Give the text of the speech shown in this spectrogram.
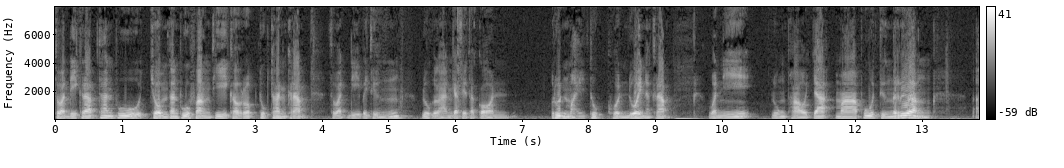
สวัสดีครับท่านผู้ชมท่านผู้ฟังที่เคารพทุกท่านครับ สวัสดีไปถึงลูกหลานเกษตรกรรุ่นใหม่ทุกคนด้วยนะครับ วันนี้ ลุงเผาจะมาพูดถึงเรื่องอ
